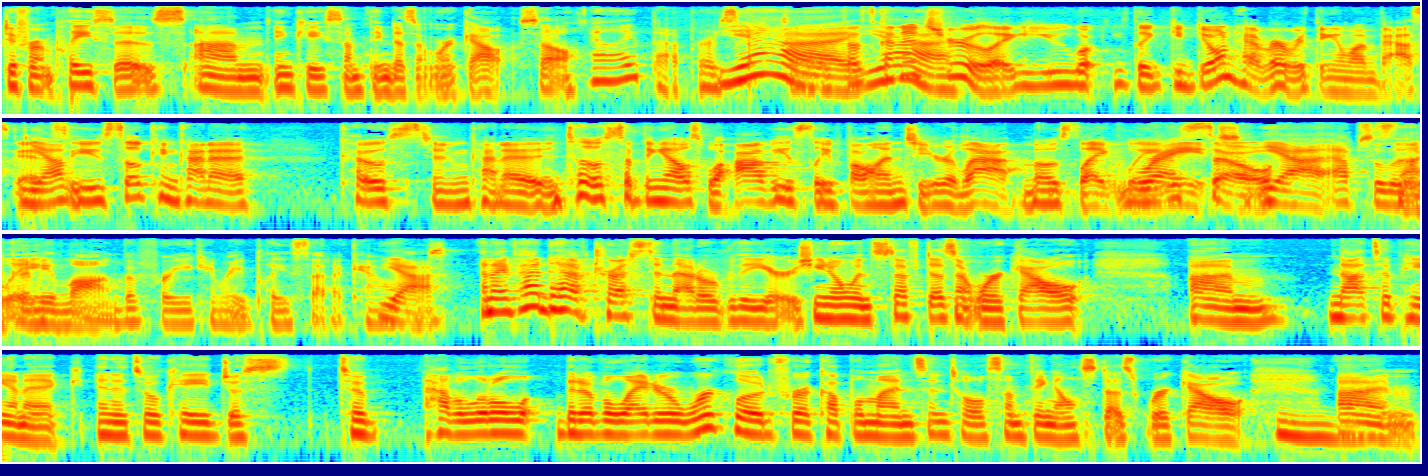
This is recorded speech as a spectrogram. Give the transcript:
different places um, in case something doesn't work out. So I like that perspective. Yeah, that's yeah. kind of true. Like you, like you don't have everything in one basket, yep. so you still can kind of coast and kind of until something else will obviously fall into your lap, most likely. Right. So yeah, absolutely. It's not going to be long before you can replace that account. Yeah, and I've had to have trust in that over the years. You know, when stuff doesn't work out. Um, not to panic and it's okay just to have a little bit of a lighter workload for a couple months until something else does work out. Mm-hmm. Um,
